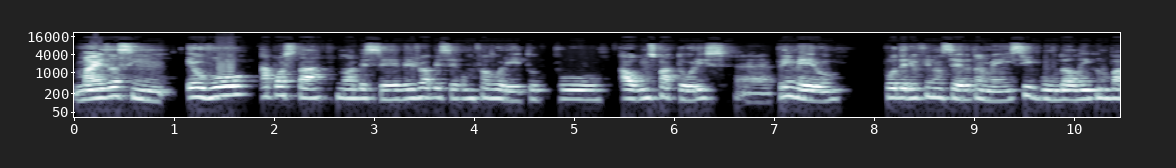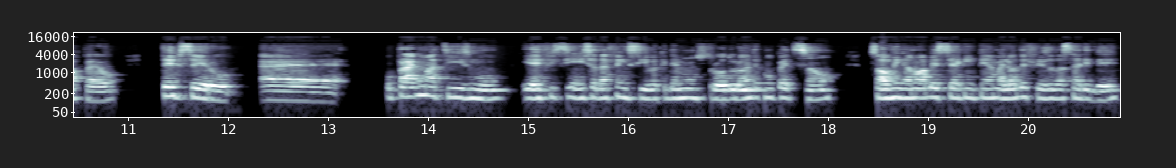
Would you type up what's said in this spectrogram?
Mas assim, eu vou apostar no ABC, vejo o ABC como favorito por alguns fatores. É, primeiro, poderio financeiro também. Segundo, elenco no papel. Terceiro, é, o pragmatismo e a eficiência defensiva que demonstrou durante a competição. Salvo engano, o ABC é quem tem a melhor defesa da Série D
